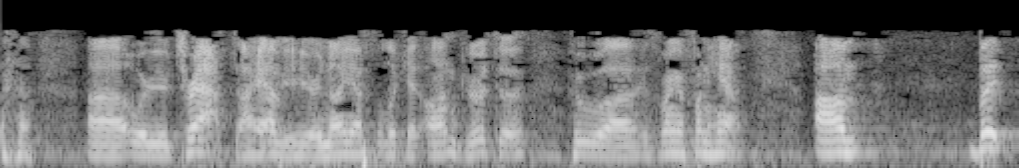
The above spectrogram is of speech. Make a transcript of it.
uh, where you're trapped. I have you here. Now you have to look at Aunt Goethe, who uh, is wearing a funny hat. Um, but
